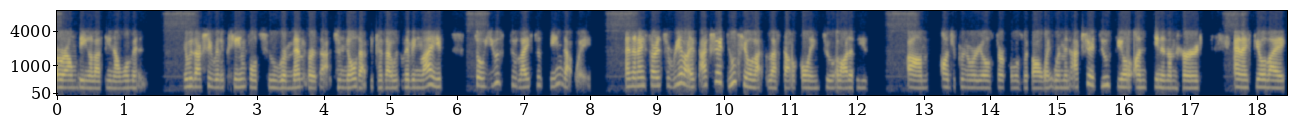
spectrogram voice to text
around being a Latina woman. It was actually really painful to remember that, to know that because I was living life so used to life just being that way. And then I started to realize actually I do feel left out going to a lot of these um, entrepreneurial circles with all white women, actually, I do feel unseen and unheard. And I feel like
